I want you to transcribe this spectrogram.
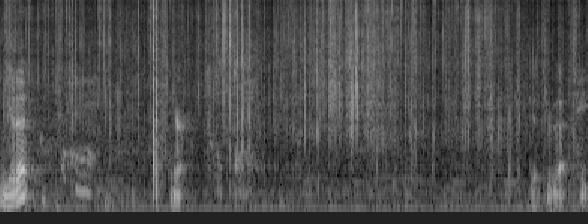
You get it? Here. Get through that tape.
